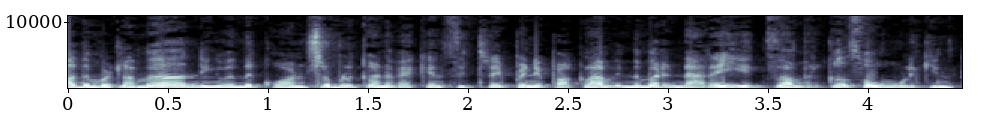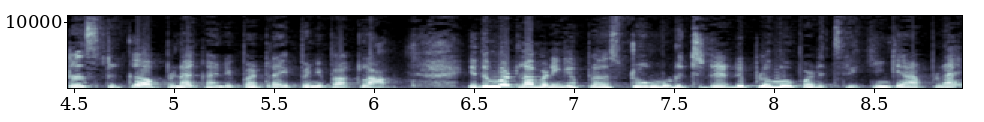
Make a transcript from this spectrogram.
அது மட்டும் இல்லாமல் நீங்க வந்து கான்ஸ்டபிளுக்கான வேகன்சி ட்ரை பண்ணி பார்க்கலாம். இந்த மாதிரி நிறைய எக்ஸாம் இருக்கு. ஸோ உங்களுக்கு இன்ட்ரெஸ்ட் இருக்கு அப்படின்னா கண்டிப்பா ட்ரை பண்ணி பார்க்கலாம். இது மட்டும் இல்லாமல் நீங்க பிளஸ் டூ முடிச்சுட்டு டிப்ளமோ படிச்சிருக்கீங்க அப்படின்னா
